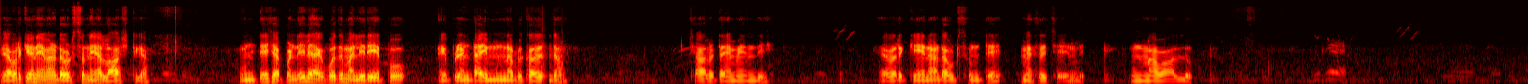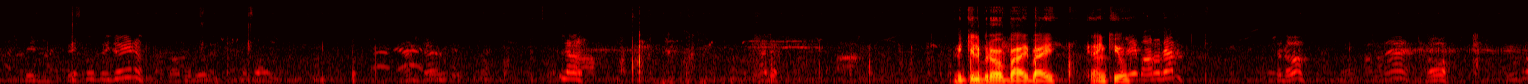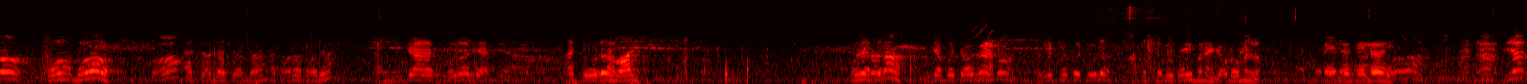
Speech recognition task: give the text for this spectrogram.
ఎవరికైనా ఏమైనా డౌట్స్ ఉన్నాయా లాస్ట్గా ఉంటే చెప్పండి. లేకపోతే మళ్ళీ రేపు ఎప్పుడైనా టైం ఉన్నప్పుడు కలుద్దాం. చాలా టైం అయింది. ఎవరికైనా డౌట్స్ ఉంటే మెసేజ్ చేయండి. ఉన్న వాళ్ళు. Nikhil bro bye bye. Thank you બચાવ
